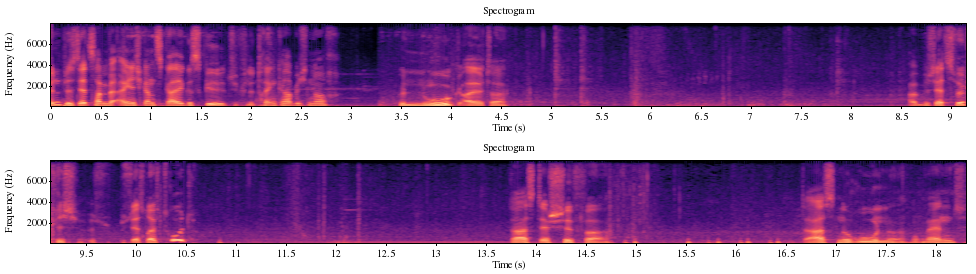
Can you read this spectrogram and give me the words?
Finde, bis jetzt haben wir eigentlich ganz geil geskillt. Wie viele Tränke habe ich noch? Genug, Alter. Aber bis jetzt wirklich. Bis jetzt läuft's gut. Da ist der Schiffer. Da ist eine Rune. Moment.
